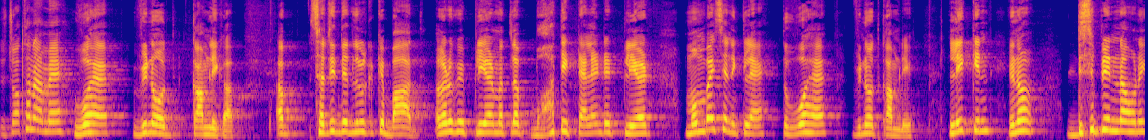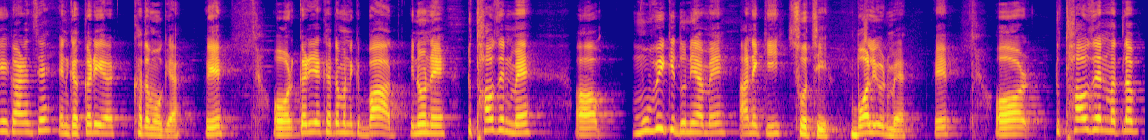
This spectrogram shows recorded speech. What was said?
जो चौथा नाम है, वो है विनोद कामली का अब सचिन तेंदुलकर के बाद अगर कोई प्लेयर मतलब बहुत ही टैलेंटेड प्लेयर मुंबई से निकला है तो वो है विनोद कामली। लेकिन यू नो डिसिप्लिन ना होने के कारण से इनका करियर खत्म हो गया। ओके और करियर खत्म होने के बाद इन्होंने 2000 में मूवी की दुनिया में आने की सोची बॉलीवुड में। ओके और 2000 मतलब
